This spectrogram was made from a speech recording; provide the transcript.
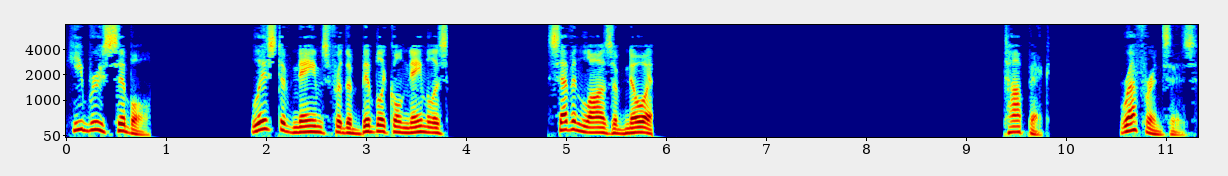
Hebrew Sibyl. List of names for the biblical nameless. Seven Laws of Noah. References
